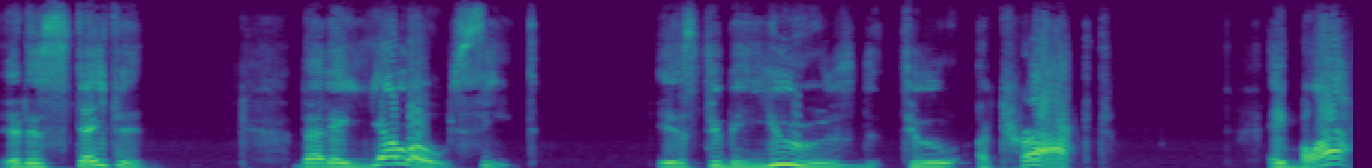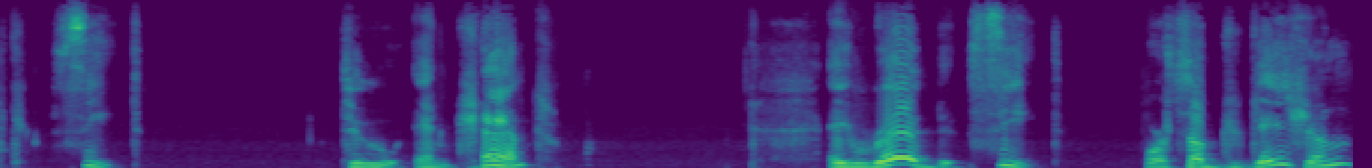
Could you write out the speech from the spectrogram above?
It is stated that a yellow seat is to be used to attract a black seat to enchant, a red seat for subjugation,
